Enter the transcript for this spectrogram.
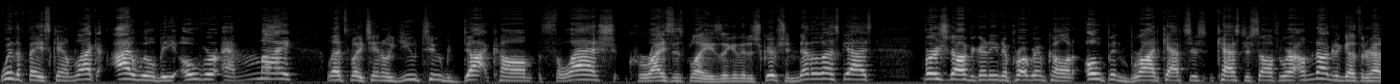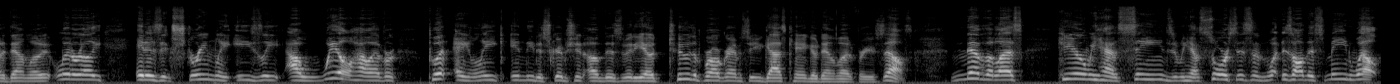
with a face cam like I will be over at my Let's Play channel, youtube.com slash Plays. Link in the description. Nevertheless, guys, first off, you're going to need a program called Open Broadcaster Caster Software. I'm not going to go through how to download it. Literally, it is extremely easy. I will, however, put a link in the description of this video to the program so you guys can go download it for yourselves. Nevertheless, here we have scenes and we have sources and what does all this mean? Well,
